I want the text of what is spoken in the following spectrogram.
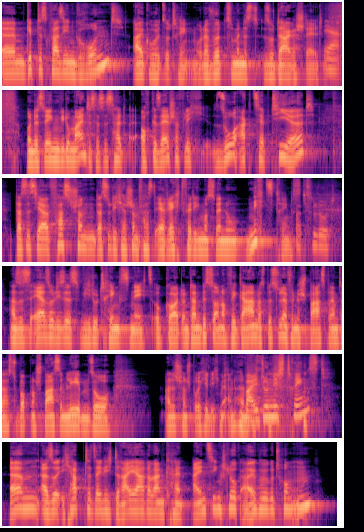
ähm, gibt es quasi einen Grund, Alkohol zu trinken oder wird zumindest so dargestellt. Ja. Und deswegen, wie du meintest, das ist halt auch gesellschaftlich so akzeptiert, dass es ja fast schon, dass du dich ja schon fast eher rechtfertigen musst, wenn du nichts trinkst. Absolut. Also es ist eher so dieses, wie du trinkst nichts, oh Gott, und dann bist du auch noch vegan, was bist du denn für eine Spaßbremse? Hast du überhaupt noch Spaß im Leben? So, alles schon Sprüche, die ich mir anhören Weil möchte. du nicht trinkst? Ähm, also ich habe tatsächlich drei Jahre lang keinen einzigen Schluck Alkohol getrunken.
